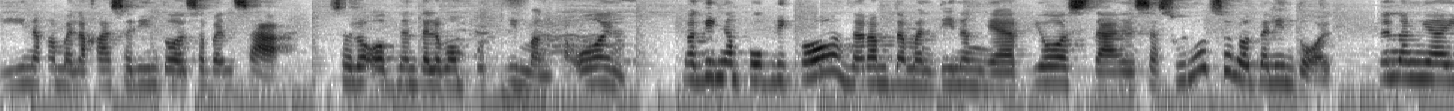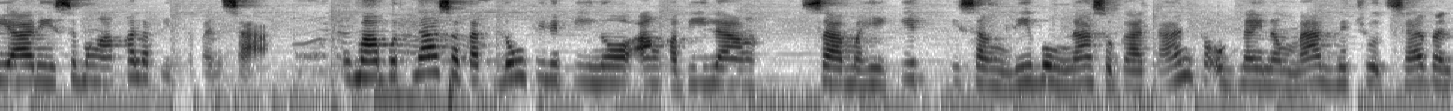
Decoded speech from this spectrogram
pinakamalakas sa lindol sa bansa sa loob ng 25 taon. Maging ang publiko, naramdaman din ng nerbiyos dahil sa sunod-sunod na lindol na nangyayari sa mga kalapit na bansa. Umabot na sa tatlong Pilipino ang kabilang sa mahigit isang libong nasugatan kaugnay ng magnitude 7.2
